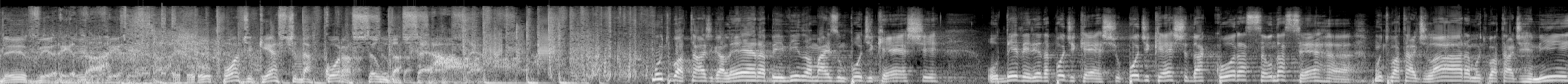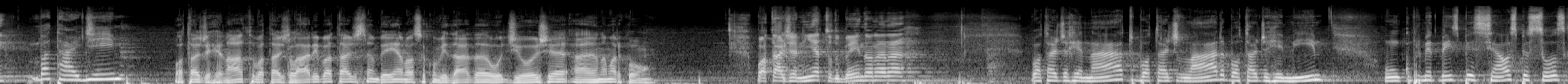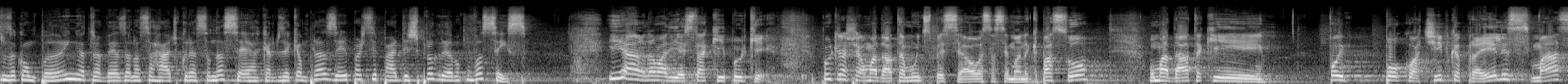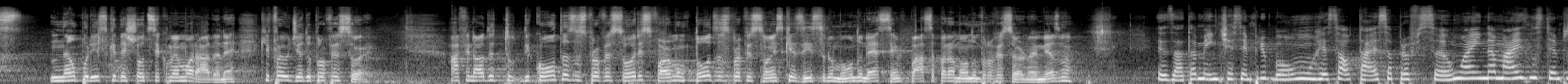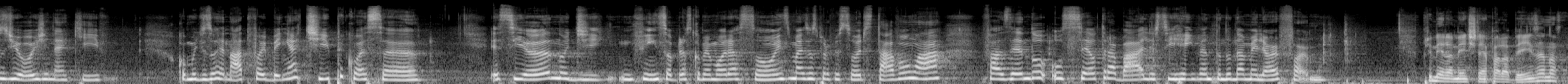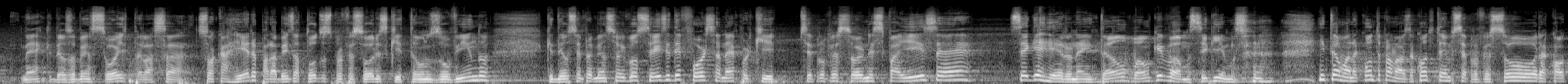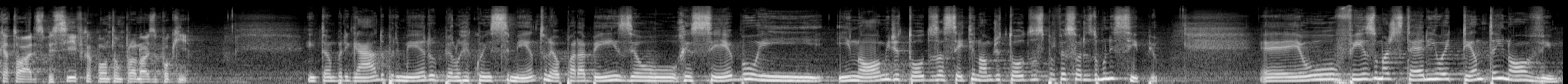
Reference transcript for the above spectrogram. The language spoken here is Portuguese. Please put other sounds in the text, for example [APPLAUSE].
De Vereda. O podcast da Coração da Serra. Muito boa tarde, galera. Bem-vindo a mais um podcast. O De Vereda Podcast, o podcast da Coração da Serra. Muito boa tarde, Lara. Muito boa tarde, Remy. Boa tarde. Boa tarde, Renato. Boa tarde, Lara. E boa tarde também a nossa convidada de hoje, é a Ana Marcon. Boa tarde, Aninha. Tudo bem, dona Ana? Boa tarde, Renato. Boa tarde, Lara. Boa tarde, Remy. Um cumprimento bem especial às pessoas que nos acompanham através da nossa Rádio Coração da Serra. Quero dizer que é um prazer participar deste programa com vocês. E a Ana Maria está aqui por quê? Porque nós tivemos uma data muito especial essa semana que passou, uma data que foi pouco atípica para eles, mas não por isso que deixou de ser comemorada, né? Que foi o Dia do Professor. Afinal de, de, contas, os professores formam todas as profissões que existem no mundo, né? Sempre passa para a mão de um professor, não é mesmo? Exatamente, é sempre bom ressaltar essa profissão, ainda mais nos tempos de hoje, né? Que, como diz o Renato, foi bem atípico essa, esse ano de, enfim, sobre as comemorações, mas os professores estavam lá fazendo o seu trabalho, se reinventando da melhor forma. Primeiramente, né, parabéns, Ana, né, que Deus abençoe pela sua, sua carreira, parabéns a todos os professores que estão nos ouvindo, que Deus sempre abençoe vocês e dê força, né, porque ser professor nesse país é ser guerreiro, né? Então, vamos que vamos, seguimos. [LAUGHS] Então, Ana, conta para nós, há quanto tempo você é professora, qual que é a tua área específica, conta para nós um pouquinho. Então, obrigado primeiro pelo reconhecimento, né? O parabéns eu recebo em, em nome de todos, aceito em nome de todos os professores do município. É, eu fiz o magistério em 89,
